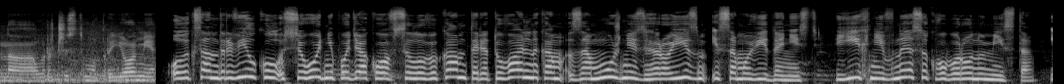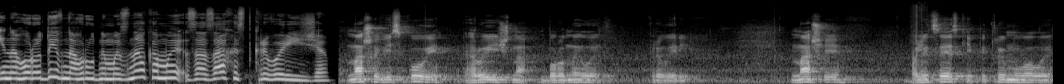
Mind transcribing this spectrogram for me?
на урочистому прийомі. Олександр Вілкул сьогодні подякував силовикам та рятувальникам за мужність, героїзм і самовідданість, їхній внесок в оборону міста і нагородив нагрудними знаками за захист Криворіжжя. Наші військові героїчно боронили Кривий Ріг. Наші поліцейські підтримували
